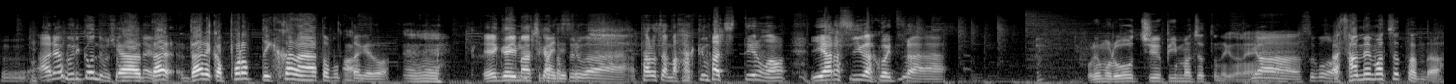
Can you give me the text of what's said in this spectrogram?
うん、あれは振り込んでもしいやょうがないよ。だ、誰かポロッと行くかなと思ったけど。ええぐい待ち方するわ。太郎さんも白待ちっていうのもいやらしいわこいつら。俺もローチューピン待ちだったんだけどね。いやーすごいあ、3面待ちだったんだ。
